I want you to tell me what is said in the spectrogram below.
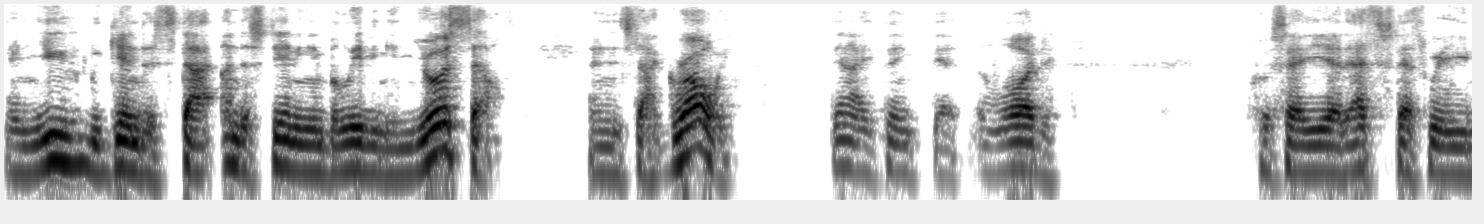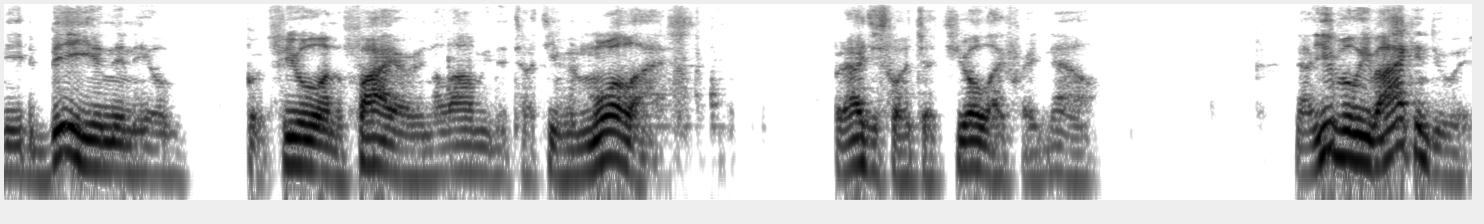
and you begin to start understanding and believing in yourself, and then start growing, then I think that the Lord will say, "Yeah, that's that's where you need to be," and then He'll put fuel on the fire and allow me to touch even more lives. But I just want to touch your life right now. Now, you believe I can do it,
